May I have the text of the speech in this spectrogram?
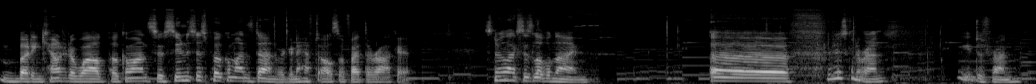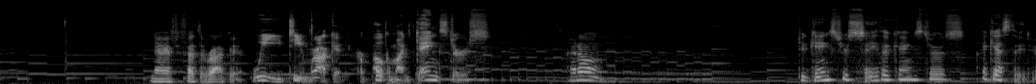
but encountered a wild Pokemon, so as soon as this Pokemon's done, we're to have to also fight the Rocket. Snorlax is level 9. Uh, we're just gonna run. We can just run. Now we have to fight the Rocket. We, Team Rocket, are Pokemon gangsters. I don't... Do gangsters say they're gangsters? I guess they do.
